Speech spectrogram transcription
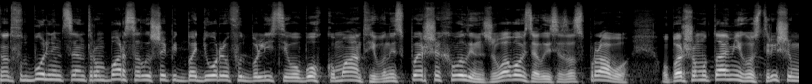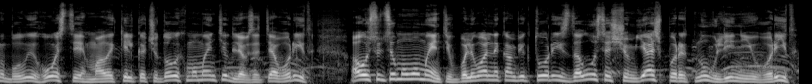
над футбольним центром Барса лише підбадьорив футболістів обох команд, і вони з перших хвилин жваво взялися за справу. У першому таймі гострішими були гості, мали кілька чудових моментів для взяття воріт. А ось у цьому моменті вболівальникам Вікторії здалося, що м'яч перетнув лінію воріт.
